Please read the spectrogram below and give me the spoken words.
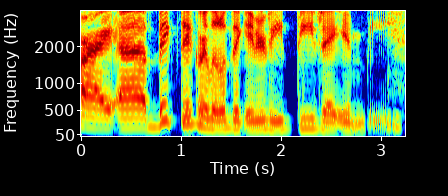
right, uh, big dick or little dick energy, DJ Envy.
